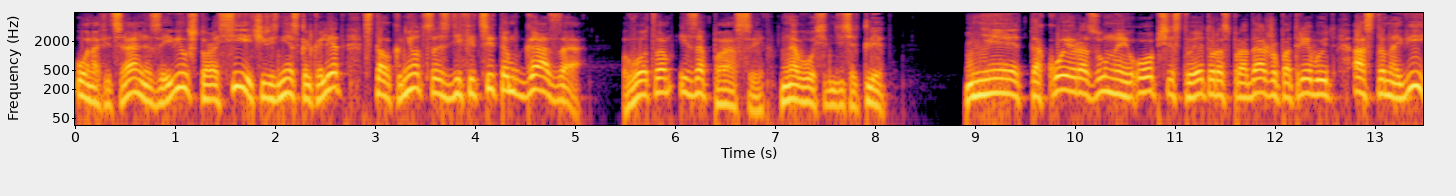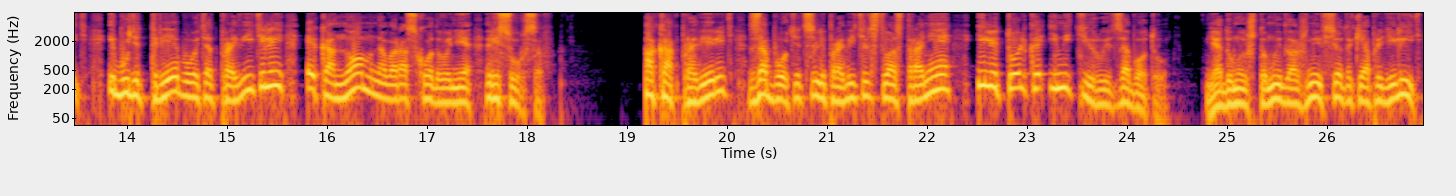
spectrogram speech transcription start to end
Он официально заявил, что Россия через несколько лет столкнется с дефицитом газа. Вот вам и запасы на 80 лет. Нет, такое разумное общество эту распродажу потребует остановить и будет требовать от правителей экономного расходования ресурсов. А как проверить, заботится ли правительство о стране или только имитирует заботу? Я думаю, что мы должны все-таки определить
